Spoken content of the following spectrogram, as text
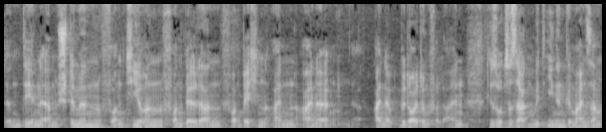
den ähm, Stimmen von Tieren, von Wäldern, von Bächen ein, eine, eine Bedeutung verleihen, die sozusagen mit ihnen gemeinsam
